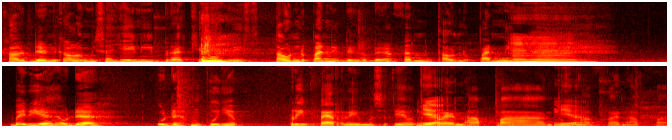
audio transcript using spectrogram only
Kalau dan kalau misalnya ini berakhir ini tahun depan nih dengar-dengar kan tahun depan nih. Mhm. Mbak Dia udah udah mempunyai prepare nih maksudnya Iya. plan apa untuk Iya. melakukan apa.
